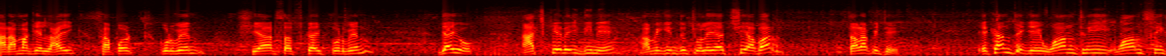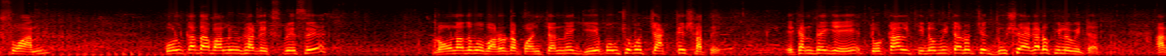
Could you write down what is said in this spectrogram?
আর আমাকে লাইক সাপোর্ট করবেন শেয়ার সাবস্ক্রাইব করবেন। যাই হোক, আজকের এই দিনে আমি কিন্তু চলে যাচ্ছি আবার তারাপীঠে। এখান থেকে one three one six one Kolkata Balurghat এক্সপ্রেসে রওনা দেবো বারোটা পঞ্চান্নে, গিয়ে পৌঁছবো চারটে সাথে এখান থেকে টোটাল কিলোমিটার হচ্ছে দুশো এগারো কিলোমিটার আর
